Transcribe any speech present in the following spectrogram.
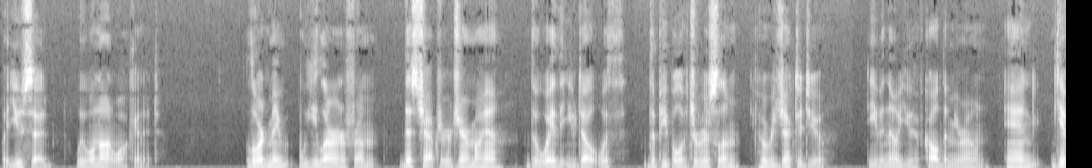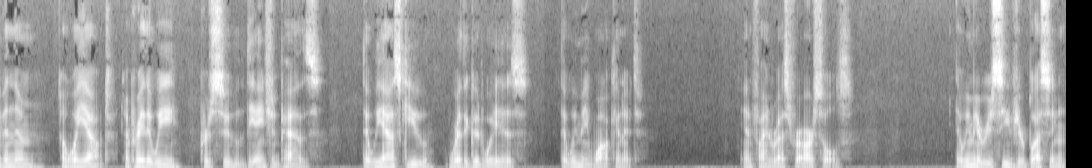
But you said, We will not walk in it. Lord, may we learn from this chapter of Jeremiah the way that you dealt with the people of Jerusalem who rejected you, even though you have called them your own, and given them a way out. I pray that we pursue the ancient paths, that we ask you where the good way is, that we may walk in it and find rest for our souls, that we may receive your blessing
